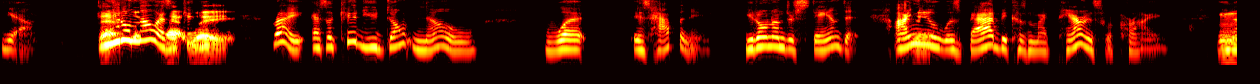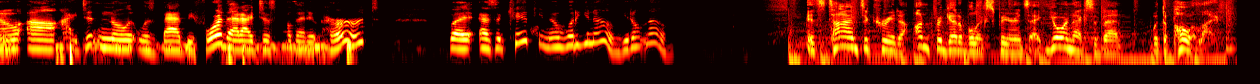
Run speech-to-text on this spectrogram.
Yeah. That, you don't know as a kid. You, right. As a kid, you don't know what is happening. You don't understand it. I yeah. knew it was bad because my parents were crying. You mm. know, uh, I didn't know it was bad before that. I just know that it hurt. But as a kid, you know, what do you know? You don't know. It's time to create an unforgettable experience at your next event with the Poet Life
